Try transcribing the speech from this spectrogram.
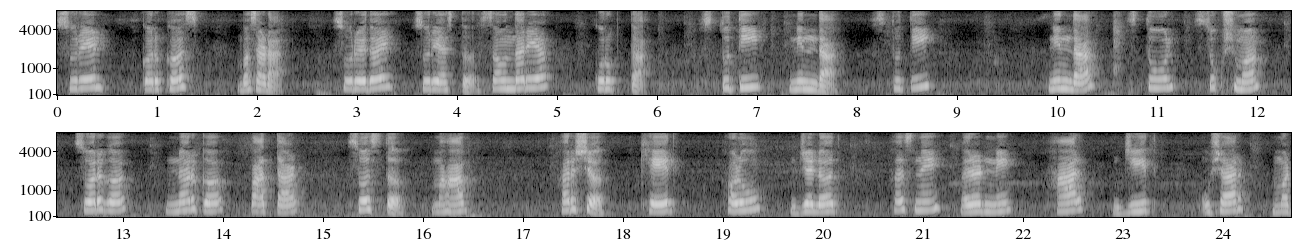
सुरेल कर्कस बसाडा. सूर्योदय सूर्यास्त. सौंदर्य कुरूपता. स्तुती निंदा. स्तुती निंदा. स्थूल सूक्ष्म. स्वर्ग नर्क पाताळ. स्वस्त महाग. हर्ष. खेद हळू जलद हसणे रडणे हार जीत हुशार मट.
